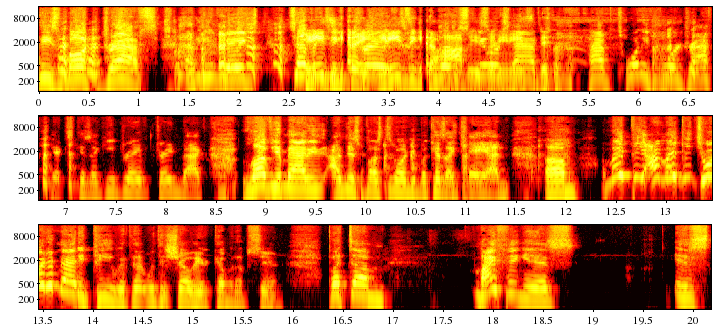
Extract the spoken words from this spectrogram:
these mock drafts and he makes he needs to get a, he needs to get a hobby. Is what he needs have, to do. Have 24 draft picks because I keep trading back. Love you, Matty. I'm just busting on you because I can. Um, I might be I might be joining Matty P with the, with the show here coming up soon. But um my thing is is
